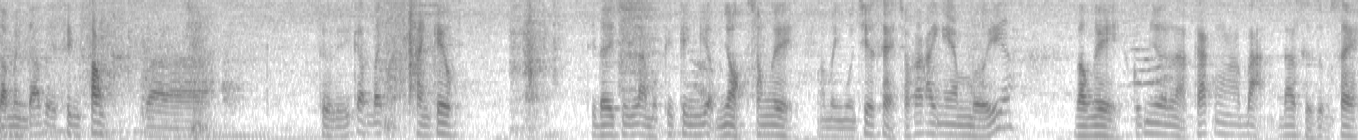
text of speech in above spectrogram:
Là mình đã vệ sinh xong và xử lý các bệnh thanh kêu. Thì đây chính là một cái kinh nghiệm nhỏ trong nghề mà mình muốn chia sẻ cho các anh em mới vào nghề, cũng như là các bạn đang sử dụng xe.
